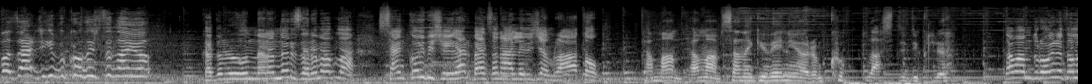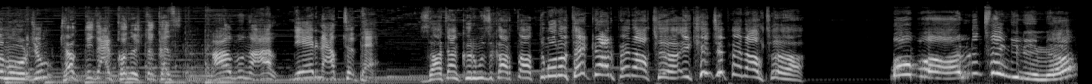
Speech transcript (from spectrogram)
pazarcı gibi konuştun ayol. Kadın ruhundan anlarız hanım abla. Sen koy bir şeyler ben sana halledeceğim. Rahat ol. Tamam tamam sana güveniyorum Plus düdüklü. Tamamdır oynatalım Uğur'cum. Çok güzel konuştu kız. Al bunu al. Diğerini at çöpe. Zaten kırmızı kartla attım onu tekrar penaltı. İkinci penaltı. Baba lütfen geleyim ya.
